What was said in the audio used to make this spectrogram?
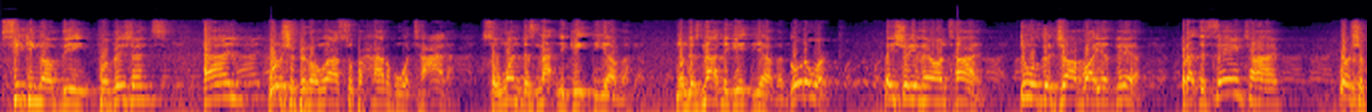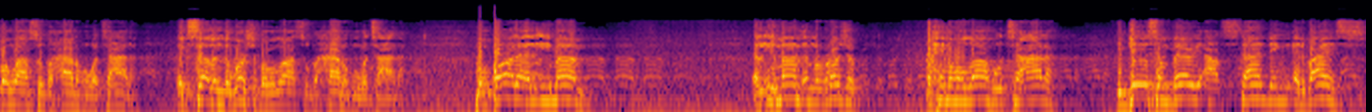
Seeking of the provisions and worshiping Allah subhanahu wa ta'ala. So one does not negate the other. One does not negate the other. Go to work. Make sure you're there on time. Do a good job while you're there. But at the same time, worship Allah subhanahu wa ta'ala Excel in the worship of Allah subhanahu wa ta'ala. وقال الإمام Al-Imam Ibn Rajab, rahimahullah ta'ala, he gave some very outstanding advice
